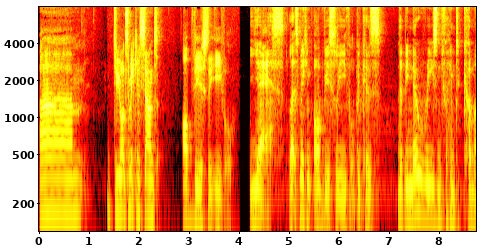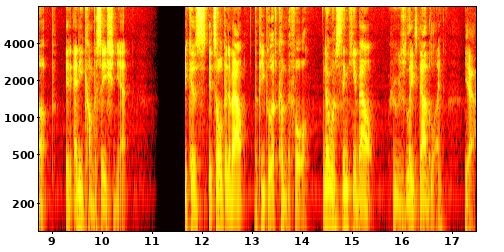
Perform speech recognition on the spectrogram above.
um do you want to make him sound obviously evil Yes, let's make him obviously evil because there'd be no reason for him to come up in any conversation yet. Because it's all been about the people that have come before. No one's thinking about who's later down the line. yeah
